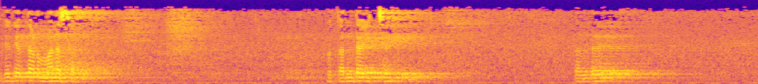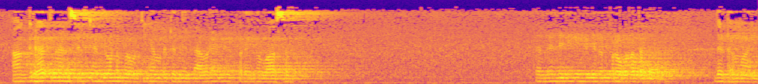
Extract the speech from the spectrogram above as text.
ഇതൊക്കെ എന്താണ് മനസ്സ്? അപ്പൊ തന്റെ ഇച്ഛ തന്റെ ആഗ്രഹത്തിനനുസരിച്ച് എന്തുകൊണ്ട് പ്രവർത്തിക്കാൻ പറ്റുന്നില്ല അവിടെയാണ് ഈ പറയുന്ന വാസന തന്നിലിരിക്കുന്ന ചില പ്രവണതകൾ ദൃഢമായി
